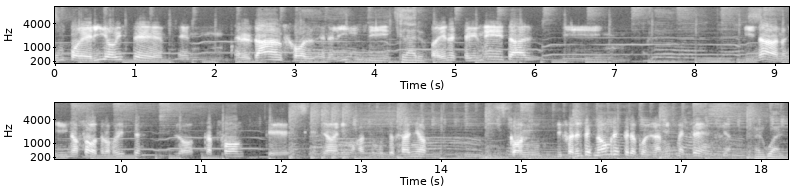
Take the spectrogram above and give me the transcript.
un poderío, viste, en, en el dancehall, en el indie, claro. ahí en el heavy metal y y nada, y nosotros, viste, los Cat Funk que, que ya venimos hace muchos años con diferentes nombres pero con la misma esencia. Tal cual,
